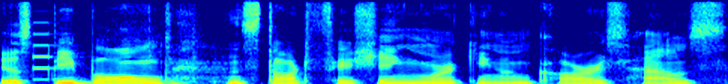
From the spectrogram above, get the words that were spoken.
Just be bold and start fishing, working on cars, house.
